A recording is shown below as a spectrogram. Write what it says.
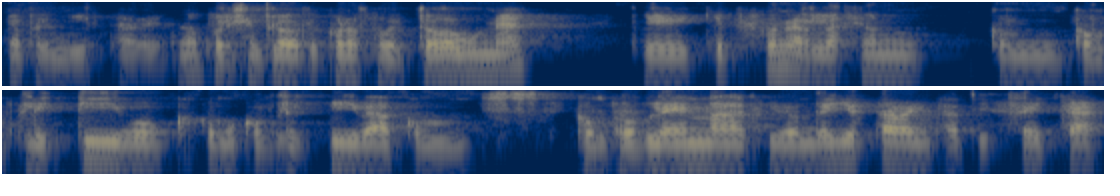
que aprendí esta vez? ¿no? Por ejemplo, recuerdo sobre todo una que, fue una relación con, conflictivo, como conflictiva, con, con problemas y donde ella estaba insatisfecha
